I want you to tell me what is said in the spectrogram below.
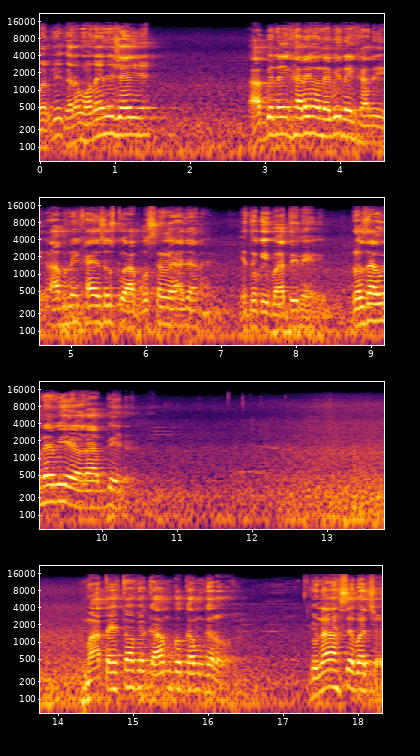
बल्कि गर्म होना ही नहीं चाहिए। आप भी नहीं खा रहे हैं, उन्हें भी नहीं खा रही आप नहीं खाए तो उसको आप गुस्से में आ जा रहे हैं। ये तो कोई बात ही नहीं। रोज़ा उन्हें भी है और आप भी है। मातहतों पे काम को कम करो। गुनाह से बचो।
